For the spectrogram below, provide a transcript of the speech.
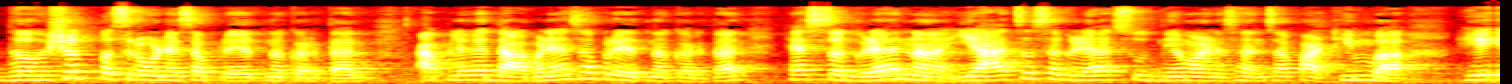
दहशत पसरवण्याचा प्रयत्न करतात आपल्याला दाबण्याचा प्रयत्न करतात ह्या सगळ्यांना याच सगळ्या सुज्ञ माणसांचा पाठिंबा हे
